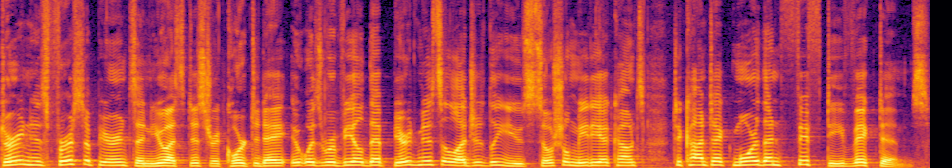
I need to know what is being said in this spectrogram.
During his first appearance in U.S. District Court today, it was revealed that Bjorkness allegedly used social media accounts to contact more than 50 victims.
